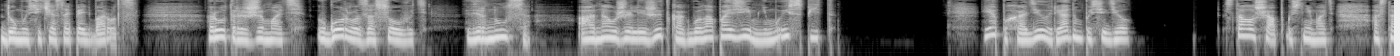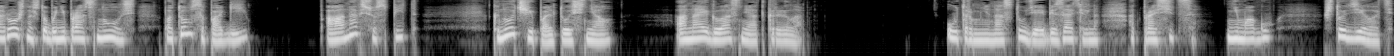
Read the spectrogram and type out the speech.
Думаю, сейчас опять бороться. Рот разжимать, в горло засовывать. Вернулся, а она уже лежит, как была по-зимнему, и спит. Я походил, рядом посидел. Стал шапку снимать, осторожно, чтобы не проснулась, потом сапоги. А она все спит. К ночи и пальто снял. Она и глаз не открыла. Утром мне на студию обязательно отпроситься. Не могу. Что делать?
